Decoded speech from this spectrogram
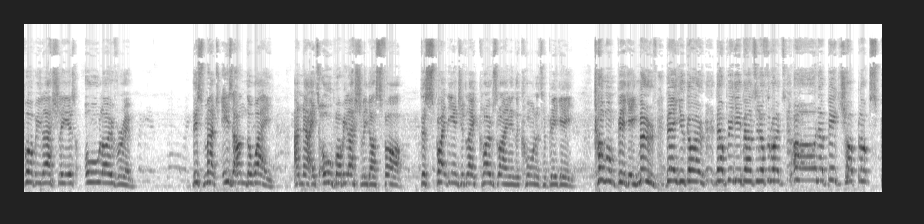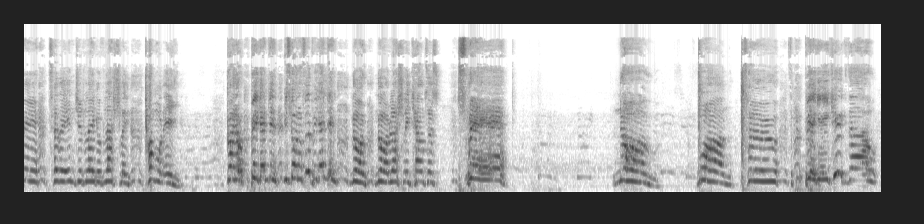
Bobby Lashley is all over him. This match is underway. And now it's all Bobby Lashley thus far. Despite the injured leg clothesline in the corner to Big E. Come on, Big E, move. There you go. Now Big E bouncing off the ropes. Oh, and a big chop block spear to the injured leg of Lashley. Come on, E. Going on, big ending. He's going on for the big ending. No, no, Lashley counters. Spear! No! One, two, Big E kick though!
